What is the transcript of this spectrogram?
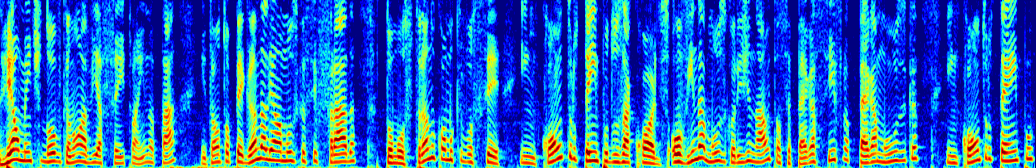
realmente novo que eu não havia feito ainda, tá? Então eu tô pegando ali uma música cifrada, tô mostrando como que você encontra o tempo dos acordes ouvindo a música original, então você pega a cifra, pega a música, encontra o tempo,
